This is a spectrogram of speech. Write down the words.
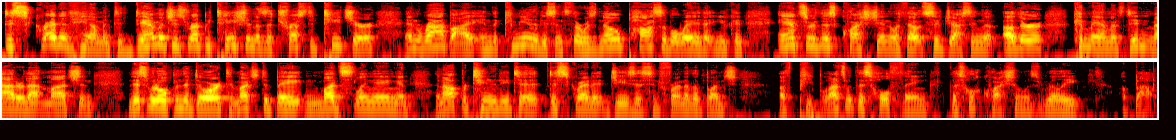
discredit him and to damage his reputation as a trusted teacher and rabbi in the community, since there was no possible way that you could answer this question without suggesting that other commandments didn't matter that much. And this would open the door to much debate and mudslinging and an opportunity to discredit Jesus in front of a bunch of people. That's what this whole thing, this whole question was really about.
